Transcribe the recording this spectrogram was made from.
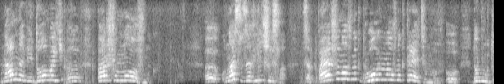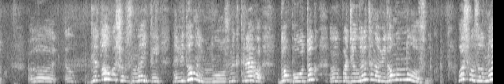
Нам невідомий е, перший множник. У нас взагалі числа. Це перший множник, другий множник, третій множник. О, добуток. Для того, щоб знайти невідомий множник, треба добуток поділити на відомий множник. Ось ми заодно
